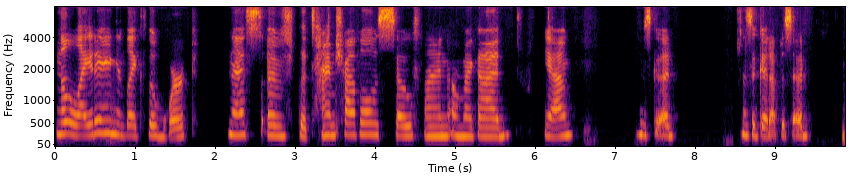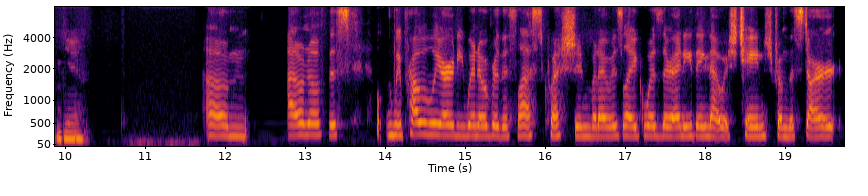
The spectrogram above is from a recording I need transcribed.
the lighting and like the warpness of the time travel was so fun. Oh my god. Yeah. It was good. It was a good episode. Yeah. Um, I don't know if this we probably already went over this last question, but I was like, was there anything that was changed from the start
